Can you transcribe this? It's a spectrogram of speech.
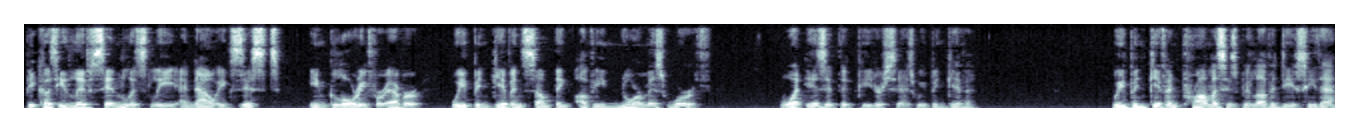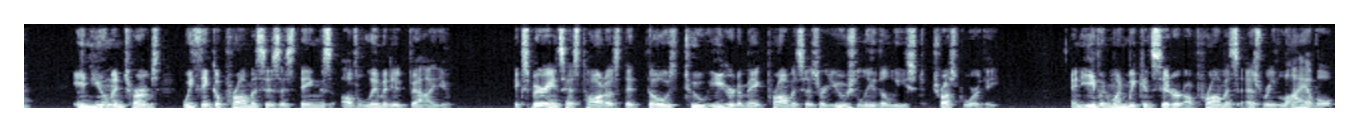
because he lived sinlessly and now exists in glory forever, we've been given something of enormous worth. What is it that Peter says we've been given? We've been given promises, beloved. Do you see that? In human terms, we think of promises as things of limited value. Experience has taught us that those too eager to make promises are usually the least trustworthy. And even when we consider a promise as reliable,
